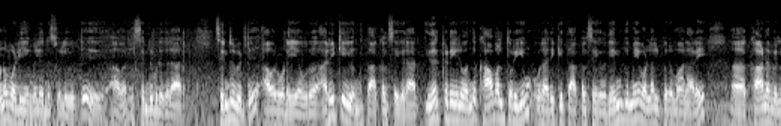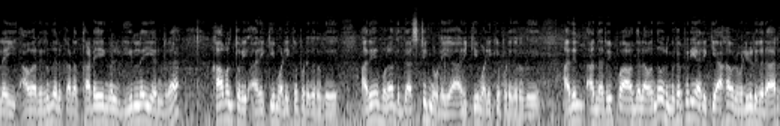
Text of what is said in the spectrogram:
உணவழியுங்கள் என்று சொல்லிவிட்டு அவர் சென்று விடுகிறார் சென்றுவிட்டு அவருடைய ஒரு அறிக்கையை வந்து தாக்கல் செய்கிறார். இதற்கிடையில் வந்து காவல்துறையும் ஒரு அறிக்கை தாக்கல் செய்கிறது. எங்குமே வள்ளல் பெருமானாரை காணவில்லை. அவர் இருந்ததற்கான தடயங்கள் இல்லை என்ற காவல்துறை அறிக்கையும் அளிக்கப்படுகிறது அதே போல் அது கஸ்டினுடைய அறிக்கையும் அளிக்கப்படுகிறது அதில் அந்த ரிப்பா அதில் வந்து ஒரு மிகப்பெரிய அறிக்கையாக அவர் வெளியிடுகிறார்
